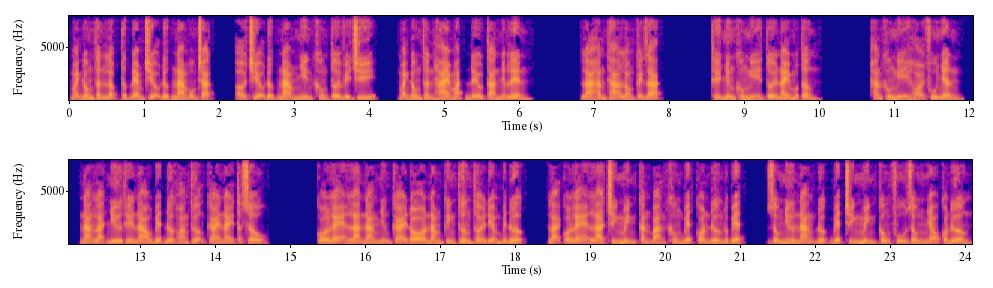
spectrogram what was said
Mạnh đông thần lập tức đem triệu Đức Nam ôm chặt, ở triệu Đức Nam nhìn không tới vị trí, mạnh đông thần hai mắt đều tàn nhẫn lên. Là hắn thả lỏng cảnh giác. Thế nhưng không nghĩ tới này một tầng. Hắn không nghĩ hỏi phu nhân, nàng lại như thế nào biết được hoàng thượng cái này tật xấu. Có lẽ là nàng những cái đó năm kinh thương thời điểm biết được, lại có lẽ là chính mình căn bản không biết con đường được biết, giống như nàng được biết chính mình công phu giống nhau con đường.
